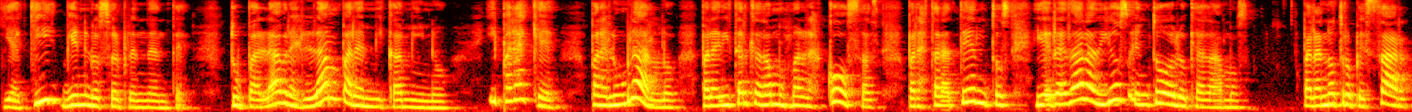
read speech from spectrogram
Y aquí viene lo sorprendente. Tu palabra es lámpara en mi camino. ¿Y para qué? Para alumbrarlo, para evitar que hagamos malas cosas, para estar atentos y agradar a Dios en todo lo que hagamos, para no tropezar,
